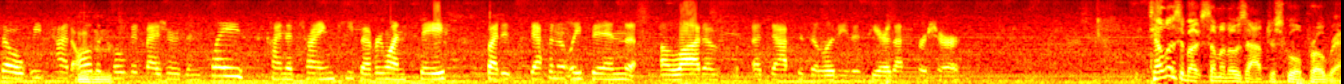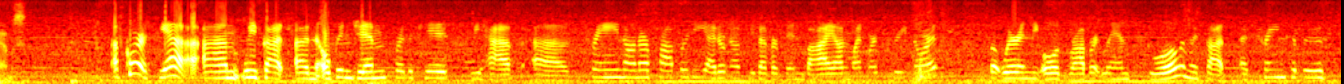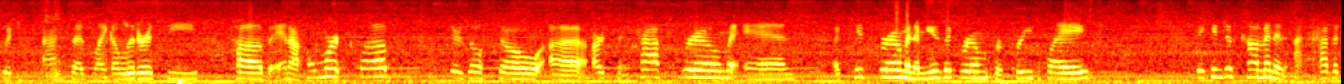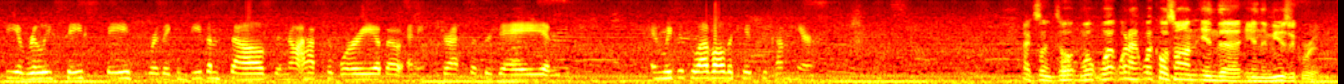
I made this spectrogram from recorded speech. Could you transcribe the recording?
So we've had all Mhm. the COVID measures in place, kind of trying to keep everyone safe, but it's definitely been a lot of adaptability this year, that's for sure. Tell us about some of those after school programs. Of course, yeah. Um, we've got an open gym for the kids. We have a train on our property. I don't know if you've ever been by on Wentworth Street North, but we're in the old Robert Land School, and we've got a train caboose, which acts as like a literacy hub and a homework club. There's also uh, arts and crafts room and a kids room and a music room for free play they can just come in and have it be a really safe space where they can be themselves and not have to worry about any stress of the day and and we just love all the kids who come here. Excellent. So, what, what what what goes on in the in the music room?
